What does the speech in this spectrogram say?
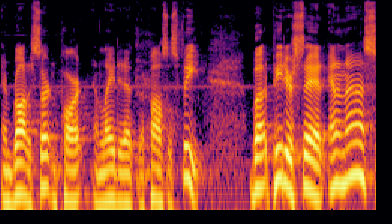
and brought a certain part and laid it at the apostles' feet. But Peter said, Ananias,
